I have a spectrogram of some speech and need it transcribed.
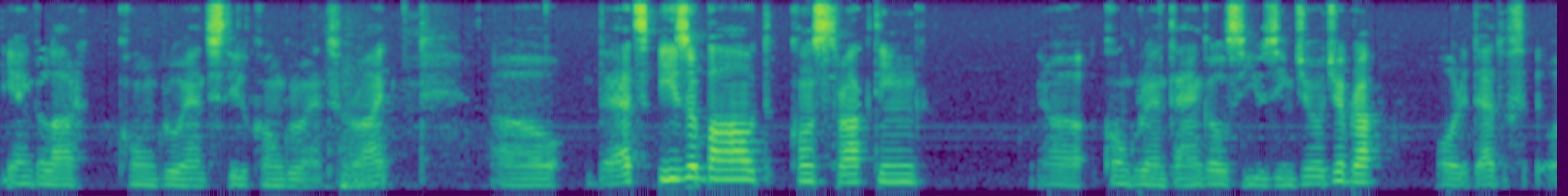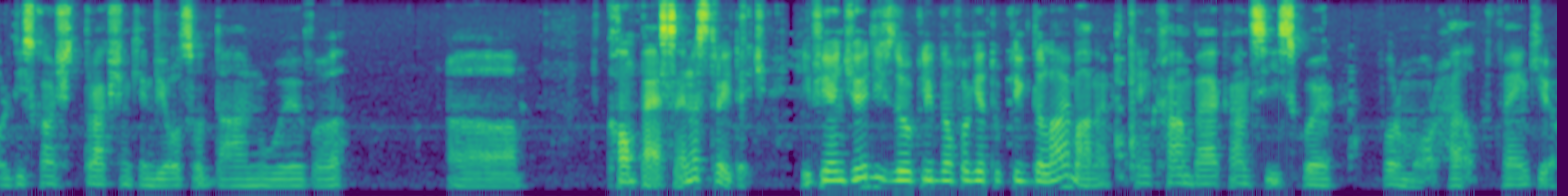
the angle are congruent, still congruent, right? Uh, that is about constructing uh, congruent angles using GeoGebra or that or this construction can be also done with a, a compass and a straight edge. If you enjoyed this video clip, don't forget to click the like button and come back on C-Square for more help. Thank you.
